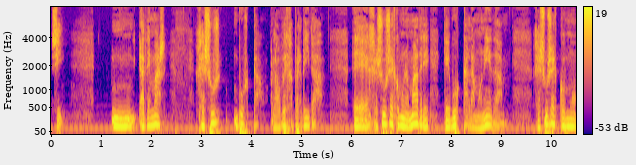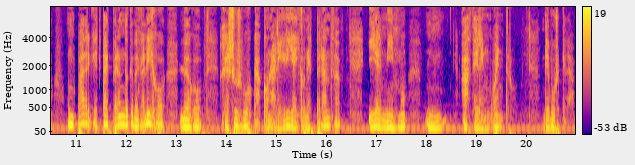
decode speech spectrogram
Sí, Mm, además, Jesús busca a la oveja perdida. Eh, Jesús es como una madre que busca la moneda. Jesús es como un padre que está esperando que venga el hijo. Luego Jesús busca con alegría y con esperanza y él mismo mm, hace el encuentro de búsqueda.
